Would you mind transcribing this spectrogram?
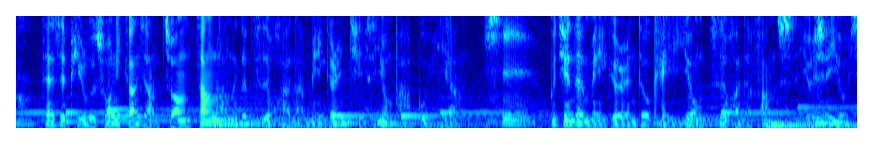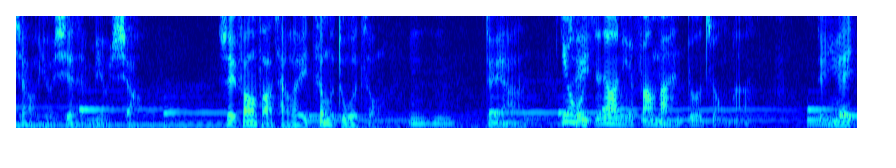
哼。但是比如说你刚讲装蟑螂那个置换呢，每一个人其实用法不一样，是不见得每个人都可以用置换的方式，有些有效，有些人没有效，所以方法才会这么多种。嗯哼。对啊，因为我知道你的方法很多种了。嗯、对，因为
